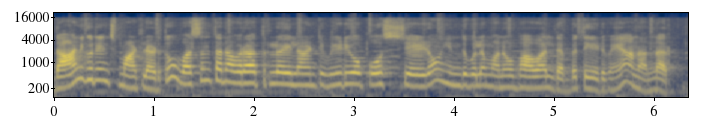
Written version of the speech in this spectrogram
దాని గురించి మాట్లాడుతూ వసంత నవరాత్రిలో ఇలాంటి వీడియో పోస్ట్ చేయడం హిందువుల మనోభావాలు దెబ్బతీయడమే అని అన్నారు.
